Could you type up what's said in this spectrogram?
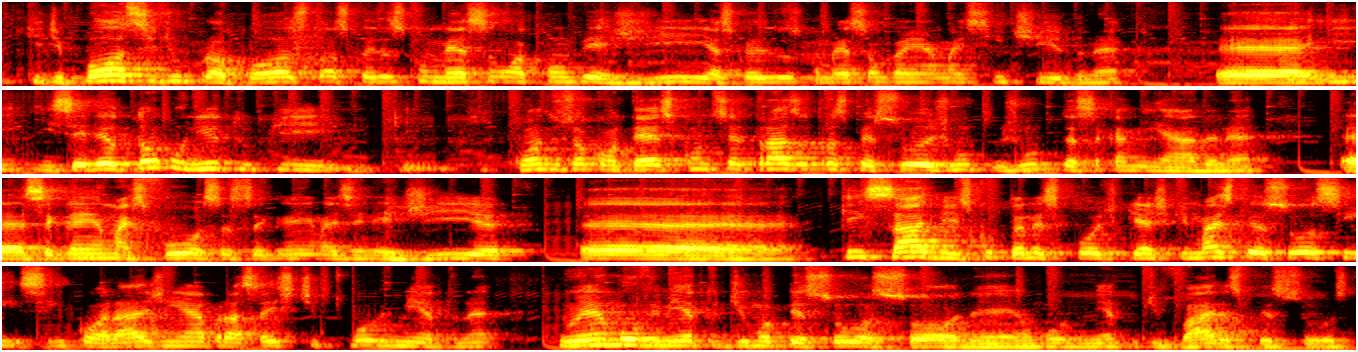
que, de posse de um propósito as coisas começam a convergir, as coisas começam a ganhar mais sentido, né? É, e, e, você vê o tão bonito que, que, que, quando isso acontece, quando você traz outras pessoas junto, junto dessa caminhada, né? É, você ganha mais força, você ganha mais energia. É, quem sabe, escutando esse podcast, que mais pessoas se, se encorajem a abraçar esse tipo de movimento, né? Não é um movimento de uma pessoa só, né? É um movimento de várias pessoas.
